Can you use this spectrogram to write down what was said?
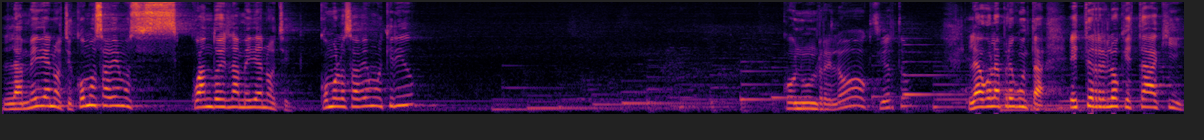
La medianoche, ¿cómo sabemos cuándo es la medianoche? ¿Cómo lo sabemos, querido? Con un reloj, ¿cierto? Le hago la pregunta, ¿este reloj que está aquí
